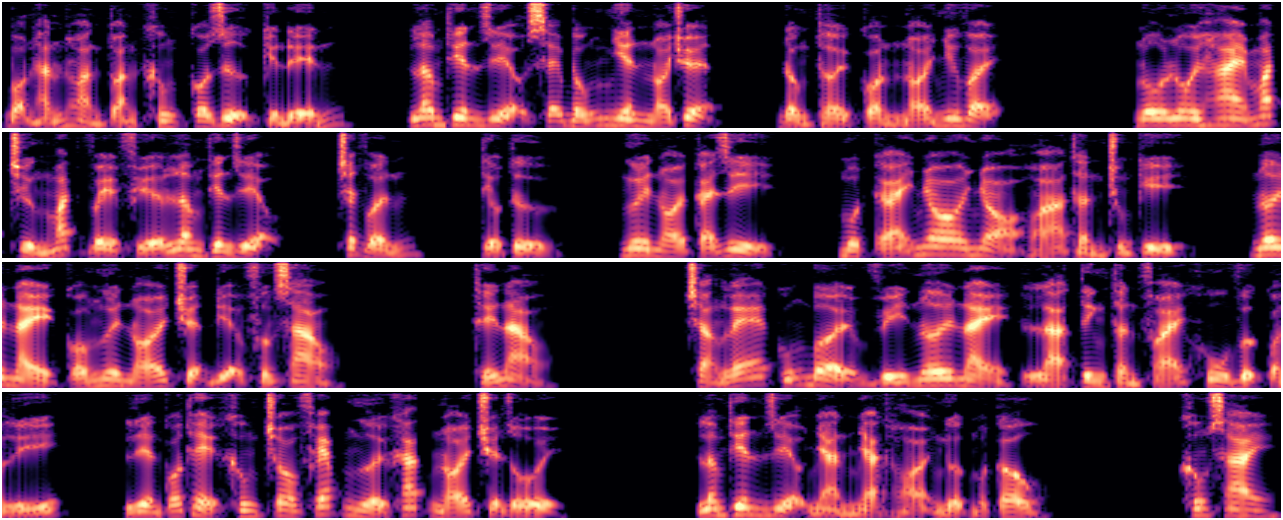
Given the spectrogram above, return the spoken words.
bọn hắn hoàn toàn không có dự kiến đến, Lâm Thiên Diệu sẽ bỗng nhiên nói chuyện, đồng thời còn nói như vậy. Ngô lôi hai mắt trừng mắt về phía Lâm Thiên Diệu, chất vấn, tiểu tử, ngươi nói cái gì, một cái nho nhỏ hóa thần trung kỳ, nơi này có ngươi nói chuyện địa phương sao? Thế nào? Chẳng lẽ cũng bởi vì nơi này là tinh thần phái khu vực quản lý, liền có thể không cho phép người khác nói chuyện rồi? Lâm Thiên Diệu nhàn nhạt hỏi ngược một câu. Không sai,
